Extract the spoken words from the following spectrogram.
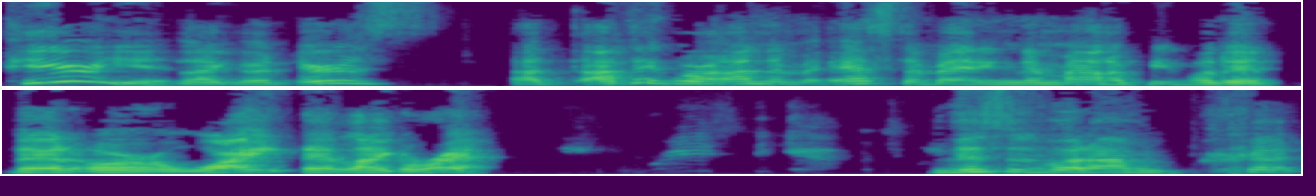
Period. Like uh, there's. I, I think we're underestimating the amount of people that that are white that like rap. This is what I'm cl-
